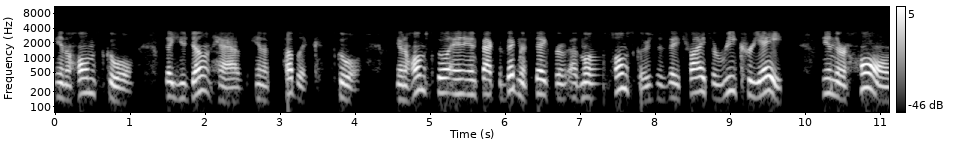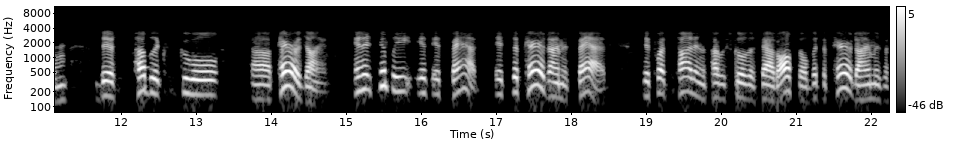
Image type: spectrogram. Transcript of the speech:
in a homeschool that you don't have in a public school in a homeschool. And in fact, the big mistake for of most homeschoolers is they try to recreate in their home this public school uh, paradigm, and it simply it, it's bad. It's the paradigm is bad. It's what's taught in the public school that's bad also, but the paradigm is a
